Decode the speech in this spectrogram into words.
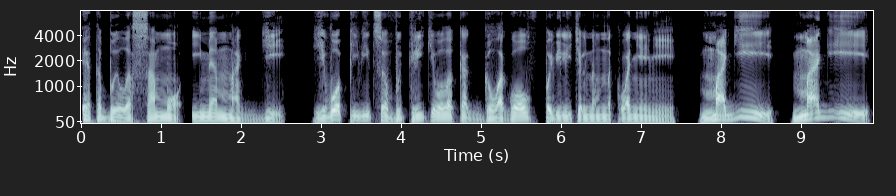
Это было само имя МакГи, его певица выкрикивала как глагол в повелительном наклонении. «Маги! Маги!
